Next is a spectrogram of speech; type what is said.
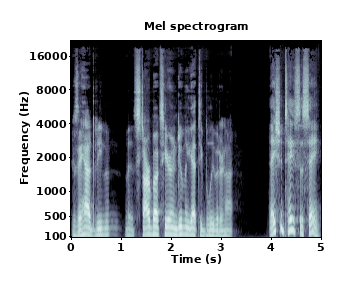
because they have even Starbucks here in Dumaguete, believe it or not, they should taste the same.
